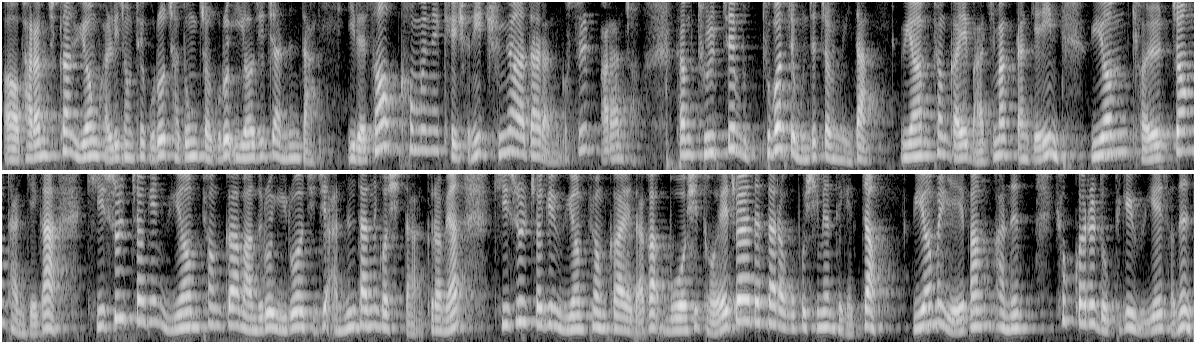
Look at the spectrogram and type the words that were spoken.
어, 바람직한 위험 관리 정책으로 자동적으로 이어지지 않는다. 이래서 커뮤니케이션이 중요하다라는 것을 말하죠. 다음 둘째 두 번째 문제점입니다. 위험 평가의 마지막 단계인 위험 결정 단계가 기술적인 위험 평가만으로 이루어지지 않는다는 것이다. 그러면 기술적인 위험 평가에다가 무엇이 더해져야 된다라고 보시면 되겠죠. 위험을 예방하는 효과를 높이기 위해서는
